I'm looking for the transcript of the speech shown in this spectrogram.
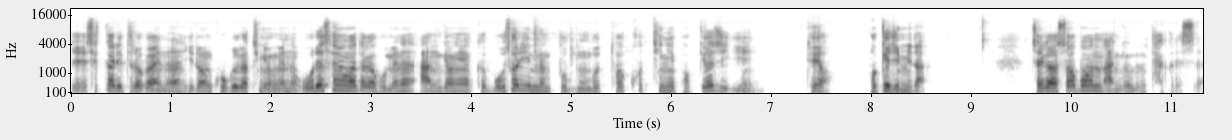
색깔이 들어가 있는 이런 고글 같은 경우에는 오래 사용하다가 보면은 안경에 그 모서리 있는 부분부터 코팅이 벗겨지게 돼요. 벗겨집니다. 제가 써본 안경들은 다 그랬어요.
